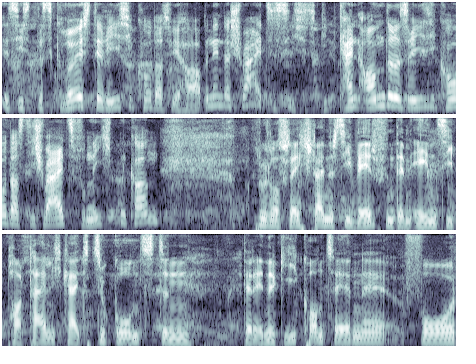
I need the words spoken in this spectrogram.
es ist das größte Risiko, das wir haben in der Schweiz. Es, ist, es gibt kein anderes Risiko, das die Schweiz vernichten kann. Rudolf Schlechtsteiner, Sie werfen dem ENSI Parteilichkeit zugunsten der Energiekonzerne vor.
